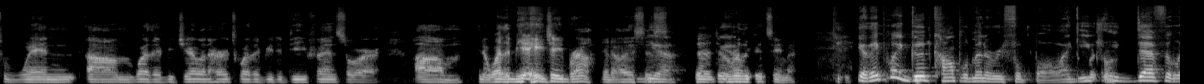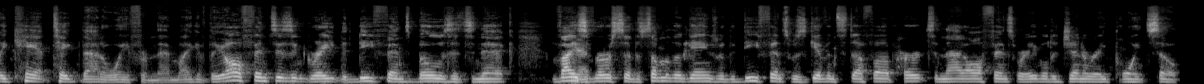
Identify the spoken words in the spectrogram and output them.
to win, um, whether it be Jalen Hurts, whether it be the defense, or um, you know, whether it be AJ Brown. You know, it's just yeah. they're, they're yeah. a really good team, man. Yeah, they play good complementary football. Like you, sure. you, definitely can't take that away from them. Like if the offense isn't great, the defense bows its neck. Vice yeah. versa. The, some of the games where the defense was giving stuff up, Hurts and that offense were able to generate points. So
